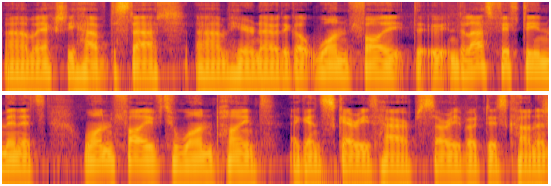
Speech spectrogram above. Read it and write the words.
Um, I actually have the stat um, here now. They got one five in the last 15 minutes, one five to one point against Skerries Harps. Sorry about this, Conan.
